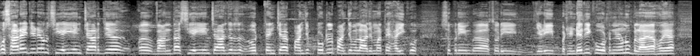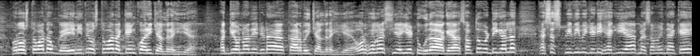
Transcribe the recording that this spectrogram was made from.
ਉਹ ਸਾਰੇ ਜਿਹੜੇ ਹੁਣ ਸੀਆਈਏ ਇੰਚਾਰਜ ਵਨ ਦਾ ਸੀਆਈਏ ਇੰਚਾਰਜ ਔਰ ਤਿੰਨ ਚਾਰ ਪੰਜ ਟੋਟਲ ਪੰਜ ਮੁਲਾਜ਼ਮਾਂ ਤੇ ਹਾਈ ਕੋ ਸੁਪਰੀਮ ਸੌਰੀ ਜਿਹੜੀ ਬਠਿੰਡੇ ਦੀ ਕੋਰਟ ਨੇ ਉਹਨੂੰ ਬੁਲਾਇਆ ਹੋਇਆ ਔਰ ਉਸ ਤੋਂ ਬਾਅਦ ਉਹ ਗਏ ਨਹੀਂ ਤੇ ਉਸ ਤੋਂ ਬਾਅਦ ਅੱਗੇ ਇਨਕੁਆਇਰੀ ਚੱਲ ਰਹੀ ਹੈ। ਅੱਗੇ ਉਹਨਾਂ ਦੀ ਜਿਹੜਾ ਕਾਰਵਾਈ ਚੱਲ ਰਹੀ ਹੈ ਔਰ ਹੁਣ ਸੀਆਈਏ 2 ਦਾ ਆ ਗਿਆ। ਸਭ ਤੋਂ ਵੱਡੀ ਗੱਲ ਐਸਐਸਪੀ ਦੀ ਵੀ ਜਿਹੜੀ ਹੈਗੀ ਹੈ, ਮੈਂ ਸਮਝਦਾ ਕਿ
